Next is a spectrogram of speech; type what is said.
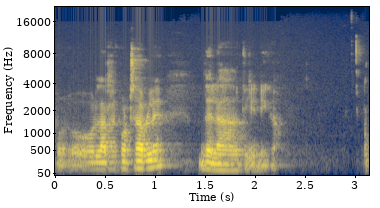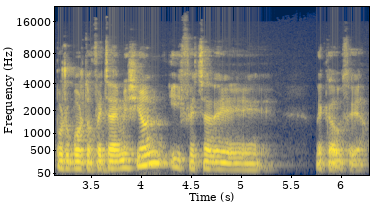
o la responsable de la clínica. Por supuesto, fecha de emisión y fecha de, de caducidad.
